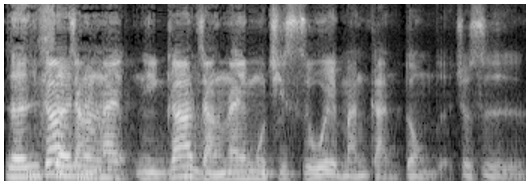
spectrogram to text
人生、啊。你刚刚讲那，你刚刚讲那一幕，其实我也蛮感动的，嗯、就是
